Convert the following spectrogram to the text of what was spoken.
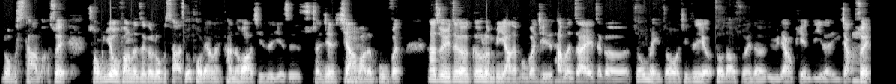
罗布斯塔嘛，所以从右方的这个罗布斯塔出口量来看的话，其实也是呈现下滑的部分。那至于这个哥伦比亚的部分，其实他们在这个中美洲其实也有受到所谓的雨量偏低的影响，所以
